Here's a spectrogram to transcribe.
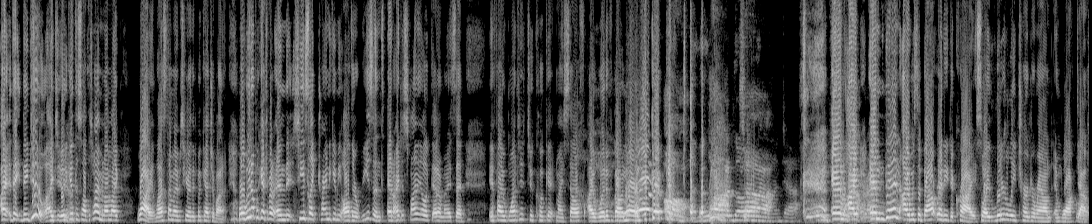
I they, they do. I do Yeah. get this all the time, and I'm like, why? Last time I was here, they put ketchup on it. Well, we don't put ketchup on it, and he's like trying to give me all their reasons, and I just finally looked at him and I said, if I wanted to cook it myself, I would have gone home and cooked it. Oh, Rhonda. Rhonda. And I and then I was about ready to cry, so I literally turned around and walked out.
